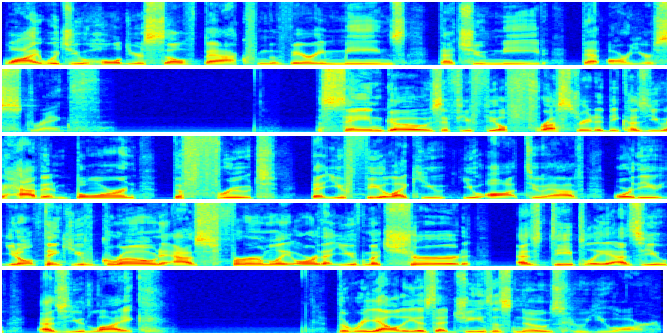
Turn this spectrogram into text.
why would you hold yourself back from the very means that you need that are your strength? The same goes if you feel frustrated because you haven't borne the fruit that you feel like you, you ought to have, or the, you don't think you've grown as firmly or that you've matured as deeply as, you, as you'd like. The reality is that Jesus knows who you are.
